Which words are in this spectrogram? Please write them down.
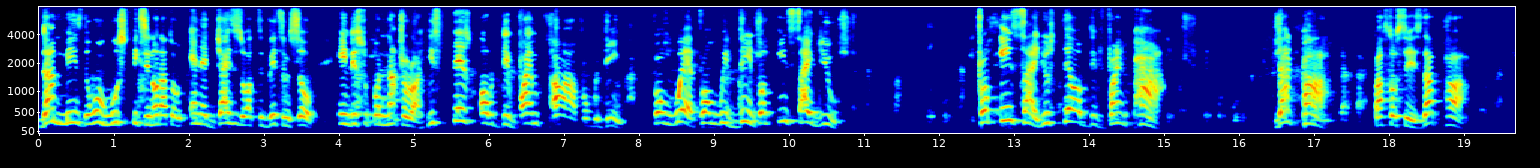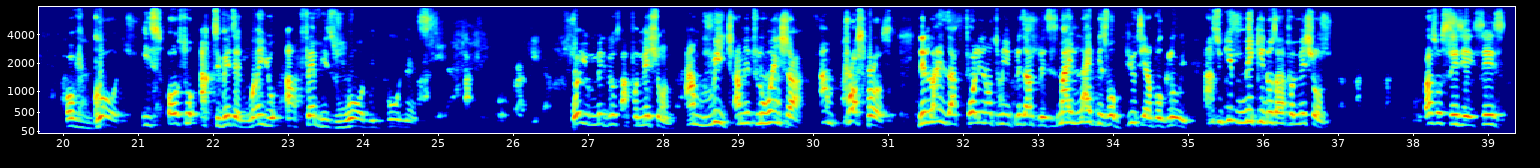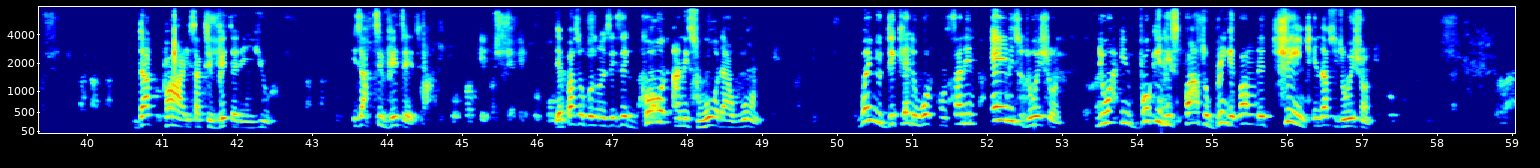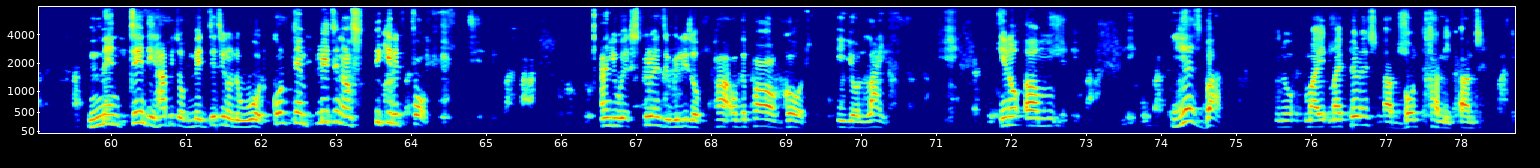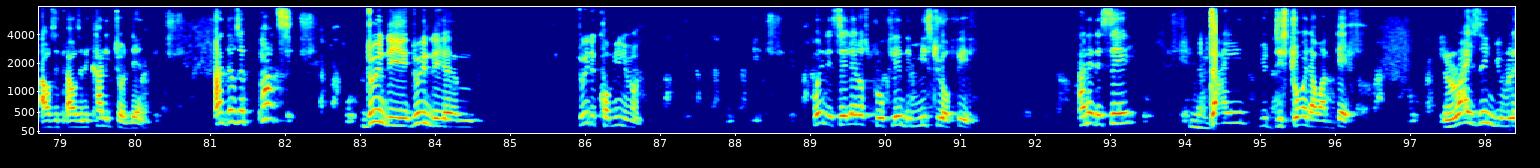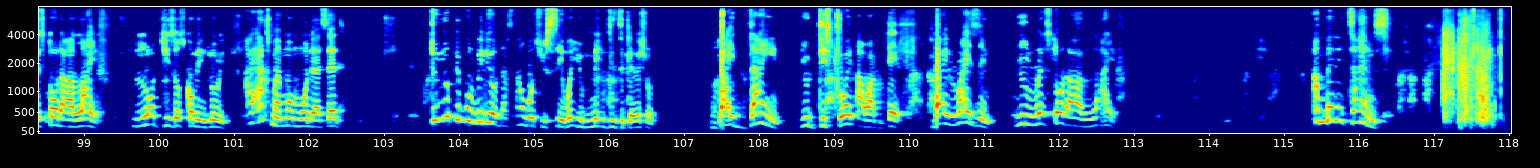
That means the one who speaks in other tongue energizes or activates himself in the supernatural. He stirs up divine power from within. From where? From within, from inside you. From inside, you stir up divine power. That power, Pastor says, that power of God is also activated when you affirm his word with boldness. When you make those affirmations, I'm rich, I'm influential, I'm prosperous. The lines are falling onto me in pleasant places. My life is for beauty and for glory. As you keep making those affirmations, Pastor says here, he says, that power is activated in you. Is activated. The pastor goes on and says, God and his word are one. When you declare the word concerning any situation, you are invoking his power to bring about a change in that situation. Maintain the habit of meditating on the word, contemplating and speaking it forth. And you will experience the release of power of the power of God in your life. You know, um, years back, you know, my my parents are born Catholic, and I was I was in a Catholic church then, and there was a part during the during the um, during the communion when they say, "Let us proclaim the mystery of faith," and then they say, "Dying, you destroyed our death; rising, you restored our life." Lord Jesus, come in glory. I asked my mom one day. I said, "Do you people really understand what you say when you make this declaration?" By dying, you destroyed our death. By rising, you restored our life. And many times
